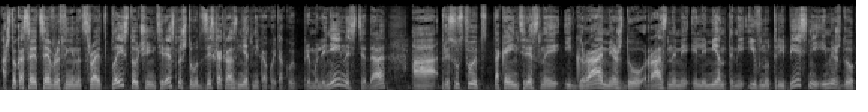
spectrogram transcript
А что касается Everything in its Right Place, то очень интересно, что вот здесь как раз нет никакой такой прямолинейности, да, а присутствует такая интересная игра между разными элементами и внутри песни, и между,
